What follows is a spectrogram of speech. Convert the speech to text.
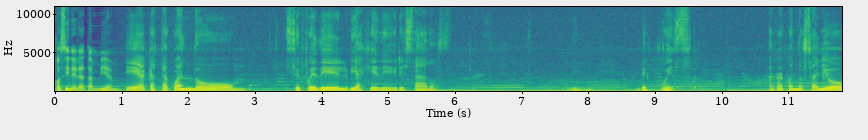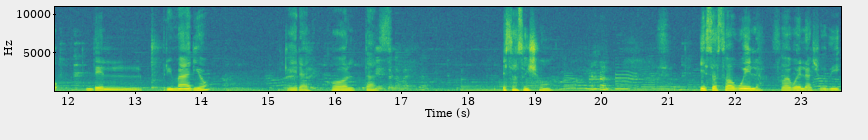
Cocinera también. Eh, acá está cuando se fue del viaje de egresados. después, acá cuando salió del primario, que era escoltas. Esa soy yo. Y esa es su abuela, su abuela Judy.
